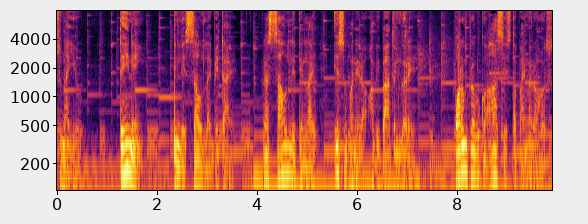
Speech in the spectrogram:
सुनाइयो। त्यही नै तिनले साउललाई भेटाए। र साउलले तिनलाई यसो भनेर अभिवादन गरे। परमप्रभुको आशिष तपाईँमा रहोस्।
